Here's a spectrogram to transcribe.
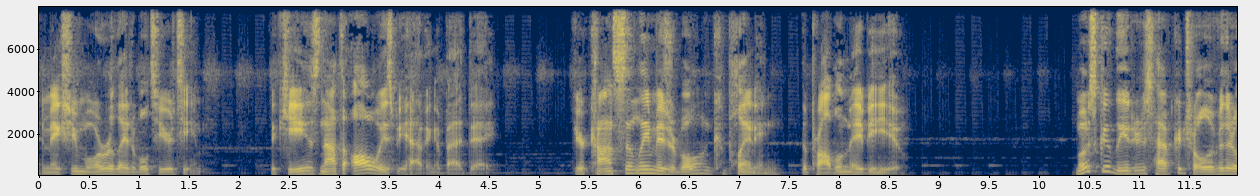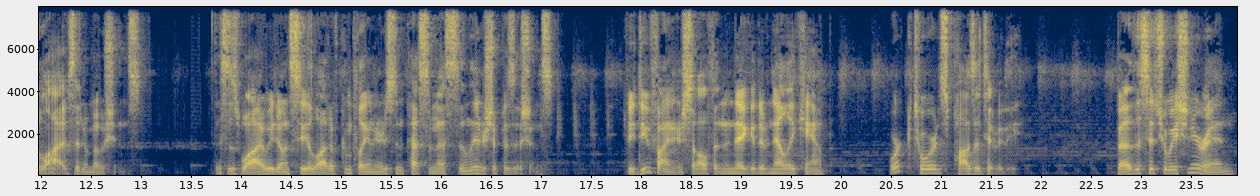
and makes you more relatable to your team. The key is not to always be having a bad day. If you're constantly miserable and complaining, the problem may be you. Most good leaders have control over their lives and emotions. This is why we don't see a lot of complainers and pessimists in leadership positions. If you do find yourself in the negative Nelly camp, work towards positivity. Better the situation you're in,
